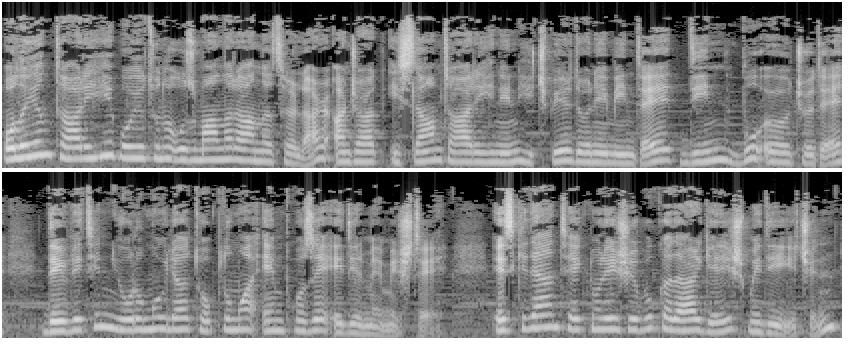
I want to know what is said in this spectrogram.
Olayın tarihi boyutunu uzmanlar anlatırlar ancak İslam tarihinin hiçbir döneminde din bu ölçüde devletin yorumuyla topluma empoze edilmemişti. Eskiden teknoloji bu kadar gelişmediği için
